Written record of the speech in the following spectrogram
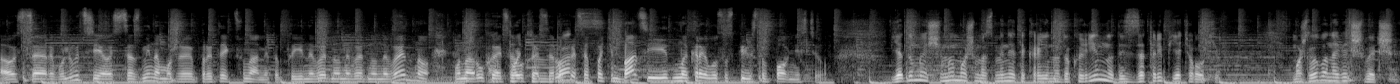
е, ось ця революція, ось ця зміна може прийти як цунамі. Тобто її не видно, не видно, не видно. Вона рухається, рухається, рухається, потім бац і накрило суспільство повністю. Я думаю, що ми можемо змінити країну докорінно десь за 3-5 років. Можливо, навіть швидше.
